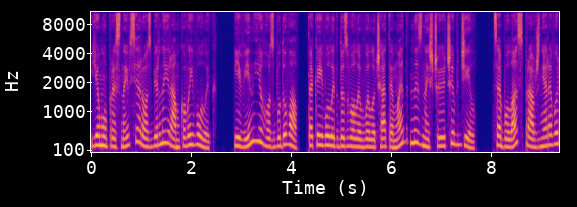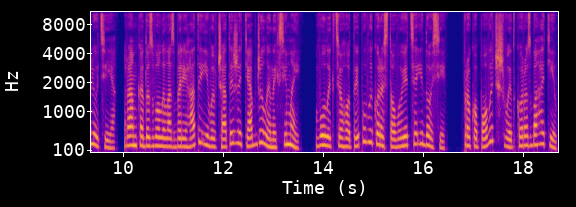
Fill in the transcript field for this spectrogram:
Йому приснився розбірний рамковий вулик. І він його збудував. Такий вулик дозволив вилучати мед, не знищуючи бджіл. Це була справжня революція. Рамка дозволила зберігати і вивчати життя бджолиних сімей. Вулик цього типу використовується і досі. Прокопович швидко розбагатів.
